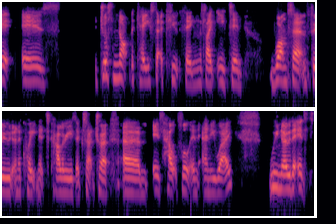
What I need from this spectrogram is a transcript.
it is just not the case that acute things like eating one certain food and equating it to calories, etc., um, is helpful in any way. We know that it's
